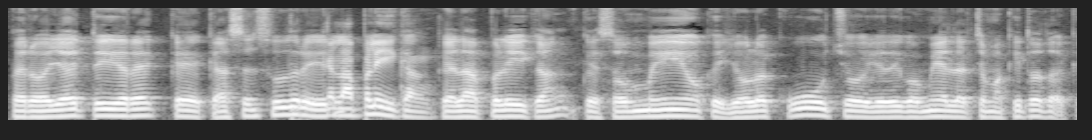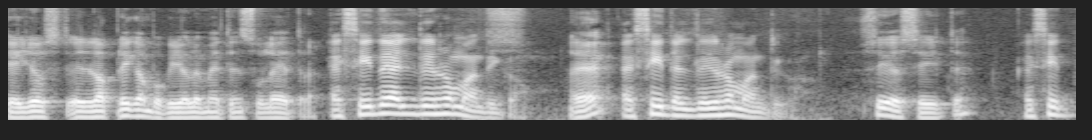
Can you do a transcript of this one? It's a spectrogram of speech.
Pero ellos hay tigres que, que hacen su drill. que la aplican? que la aplican, que son míos, que yo lo escucho, y yo digo, mierda, el chamaquito, que ellos, ellos lo aplican porque ellos le meten su letra. ¿Existe el drill romántico? ¿Eh? ¿Existe el drill romántico? Sí existe, ¿Existe?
